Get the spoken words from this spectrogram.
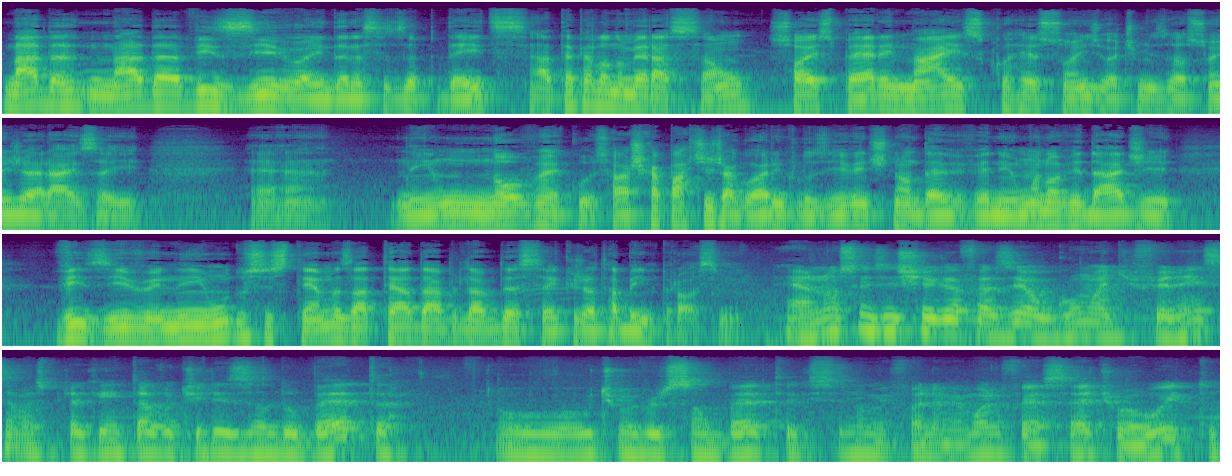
nada, nada visível ainda nesses updates, até pela numeração, só esperem mais correções e otimizações gerais aí. É, nenhum novo recurso. Acho que a partir de agora, inclusive, a gente não deve ver nenhuma novidade visível em nenhum dos sistemas até a WWDC, que já está bem próximo. É, não sei se chega a fazer alguma diferença, mas para quem estava utilizando o beta, a última versão beta, que se não me falha a memória foi a 7 ou a 8,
